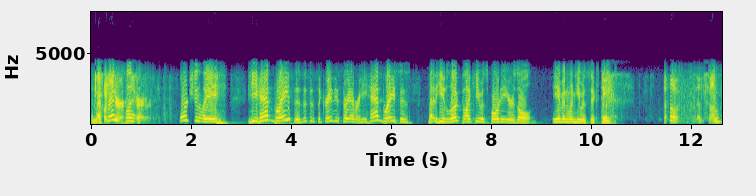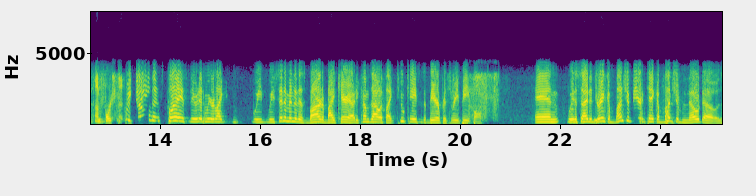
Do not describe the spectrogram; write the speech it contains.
And my oh, friend sure, Clint, sure. fortunately, he had braces. This is the craziest story ever. He had braces, but he looked like he was 40 years old, even when he was 16. Oh, that's un- unfortunate. we go to this place, dude, and we were like, we we sent him into this bar to buy carryout. He comes out with like two cases of beer for three people, and we decided to drink a bunch of beer and take a bunch of NoDoz,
